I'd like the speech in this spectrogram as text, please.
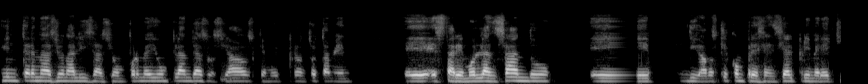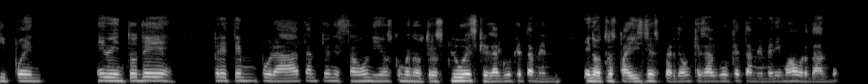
internacionalización por medio de un plan de asociados que muy pronto también estaremos lanzando, digamos que con presencia del primer equipo en eventos de, pretemporada tanto en Estados Unidos como en otros clubes, que es algo que también, en otros países, perdón, que es algo que también venimos abordando.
